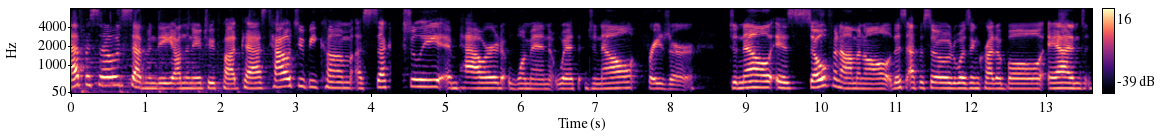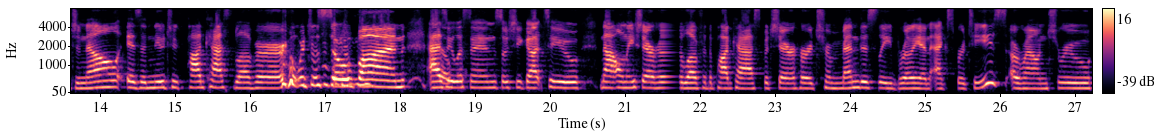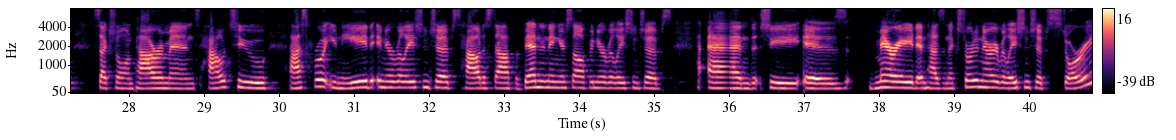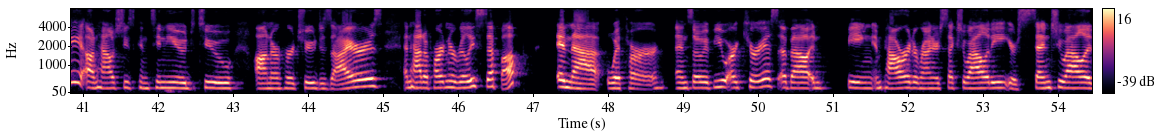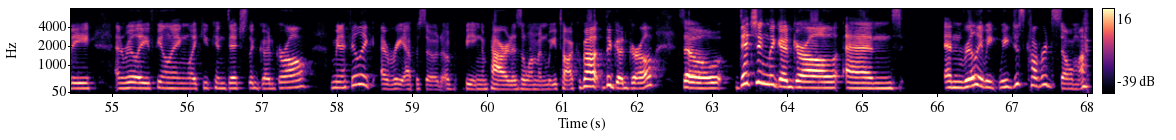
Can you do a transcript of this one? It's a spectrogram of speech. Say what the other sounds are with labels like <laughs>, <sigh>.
Episode 70 on the New Truth Podcast How to Become a Sexually Empowered Woman with Janelle Fraser. Janelle is so phenomenal. This episode was incredible. And Janelle is a New Truth podcast lover, <laughs> which was so <laughs> fun as so we listened. So she got to not only share her love for the podcast, but share her tremendously brilliant expertise around true sexual empowerment, how to ask for what you need in your relationships, how to stop abandoning yourself in your relationships. And she is married and has an extraordinary relationship story on how she's continued to honor her true desires and had a partner really step up in that with her. And so if you are curious about in- being empowered around your sexuality, your sensuality, and really feeling like you can ditch the good girl. I mean, I feel like every episode of being empowered as a woman, we talk about the good girl. So, ditching the good girl and and really we we just covered so much.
